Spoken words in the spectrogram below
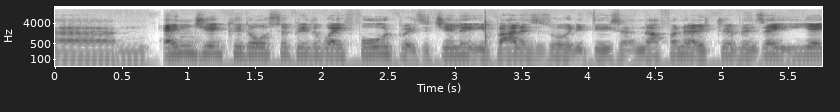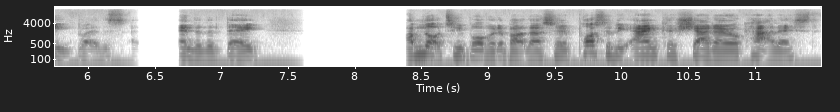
Um, engine could also be the way forward, but his agility balance is already decent enough. I know his dribbling's 88, but at the end of the day, I'm not too bothered about that. So possibly anchor, shadow, or catalyst.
